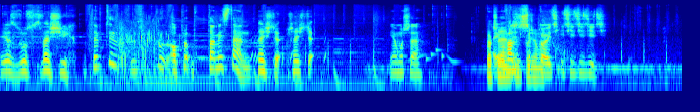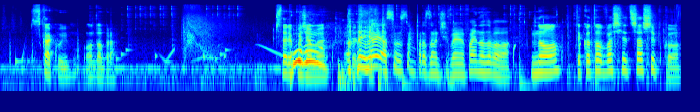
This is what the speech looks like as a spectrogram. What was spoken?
Jezus, weź ich. Ty, ty, o, pro, tam jest ten. Przejście, przejście. Ja muszę. Ej, Zobaczyłem uważaj szybko, idź, idź, idź, idź. Skakuj, o dobra. Cztery Uhu. poziomy. Ale jaja są z tą pracą, ci powiem, fajna zabawa. No, tylko to właśnie trzeba szybko.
